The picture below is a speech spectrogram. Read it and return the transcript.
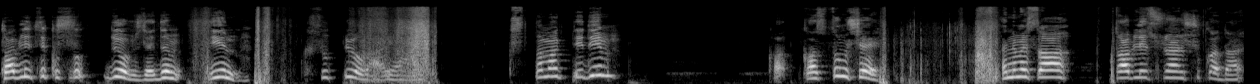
tableti kısıtlıyor bize değil mi? Değil mi? Kısıtlıyorlar yani. Kısıtlamak dediğim ka- kastım şey. Hani mesela tablet süren şu kadar.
